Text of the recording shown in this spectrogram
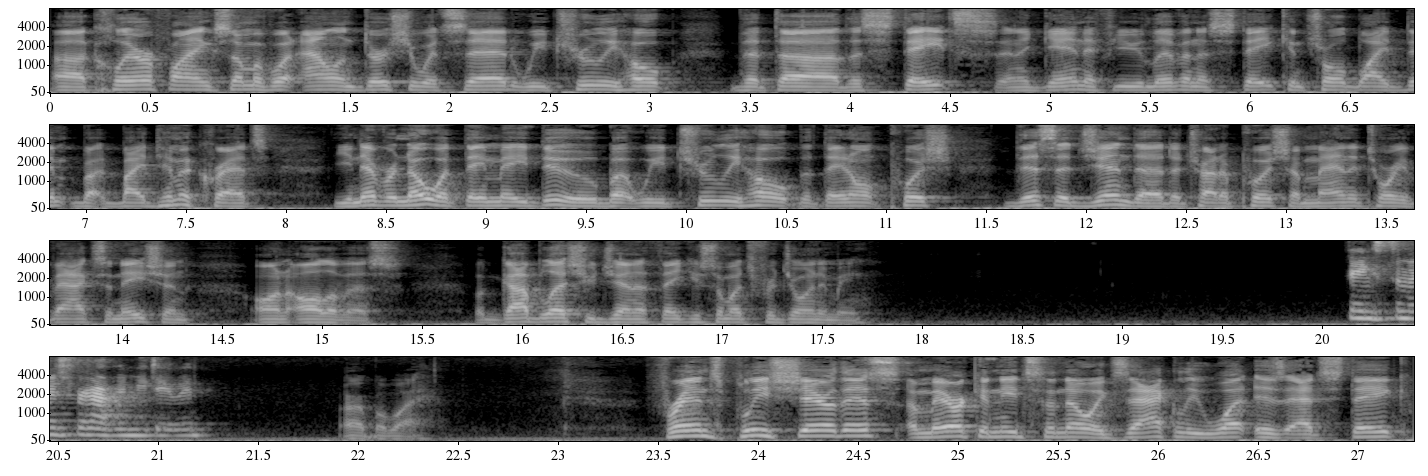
uh, clarifying some of what Alan Dershowitz said. We truly hope that uh, the states, and again, if you live in a state controlled by, by Democrats, you never know what they may do, but we truly hope that they don't push this agenda to try to push a mandatory vaccination on all of us. But God bless you, Jenna. Thank you so much for joining me. Thanks so much for having me, David. All right, bye bye. Friends, please share this. America needs to know exactly what is at stake.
